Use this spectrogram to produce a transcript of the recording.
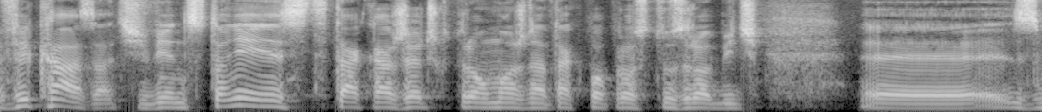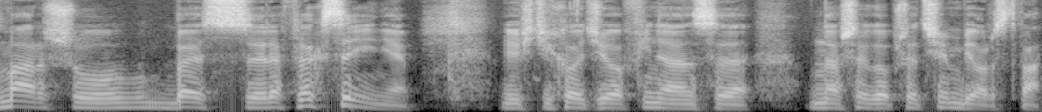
wykazać, więc to nie jest taka rzecz, którą można tak po prostu zrobić z marszu bezrefleksyjnie, jeśli chodzi o finanse naszego przedsiębiorstwa.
